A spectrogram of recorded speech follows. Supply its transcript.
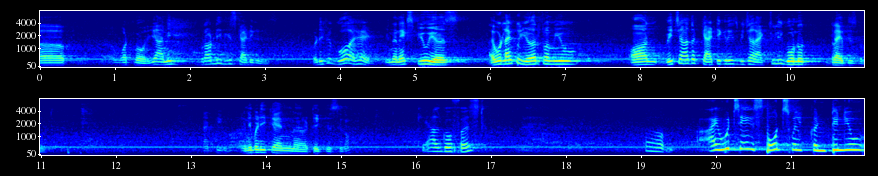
Uh, what more? Yeah, I mean broadly these categories. But if you go ahead in the next few years, I would like to hear from you on which are the categories which are actually going to drive this growth. I think anybody can uh, take this, you know. Okay, I'll go first. Um, I would say sports will continue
